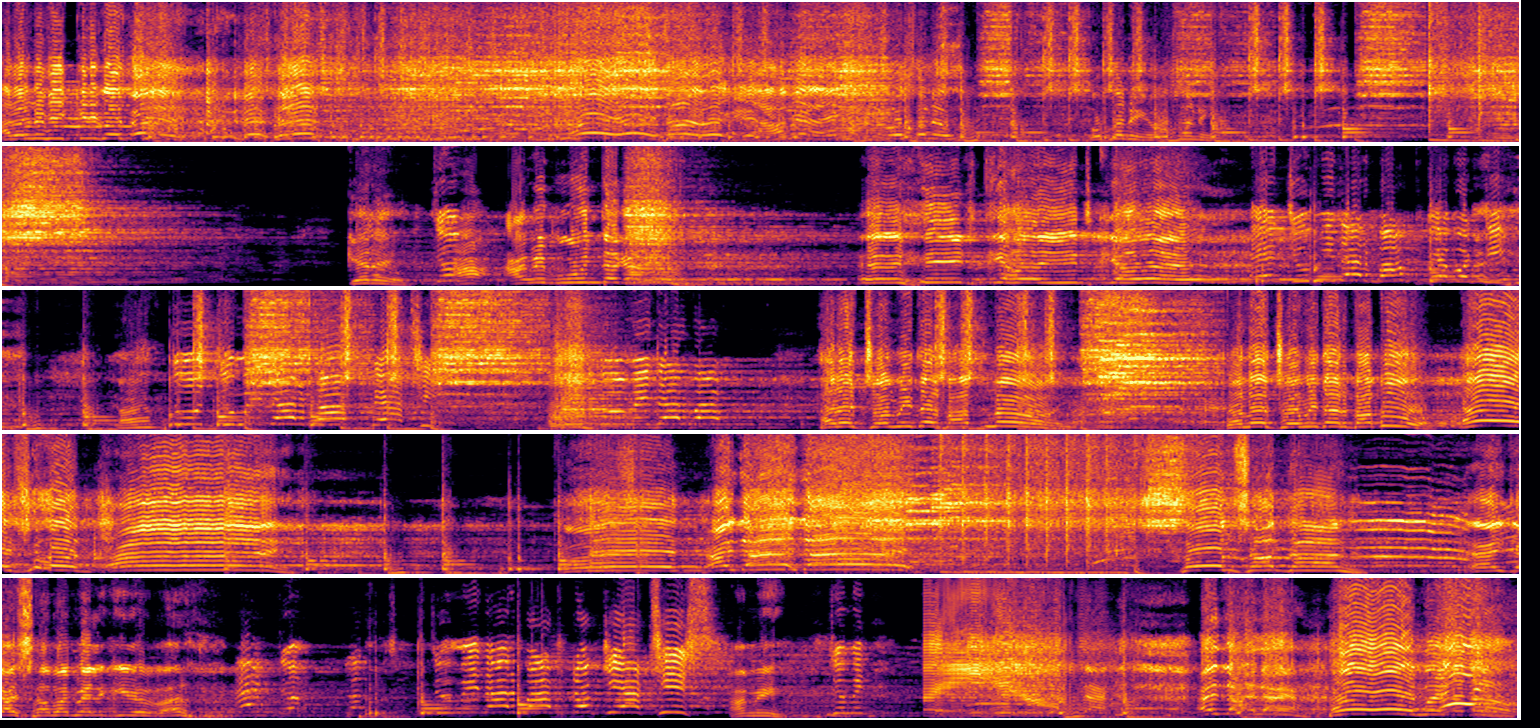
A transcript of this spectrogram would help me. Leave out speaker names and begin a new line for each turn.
আর উনি বিক্রি করছে আমি ওখানে ওখানে। ওখানে কে রে?
আমি বুঝতে গেছি ইট কি হবে ইট কি হবে?
এ জমিদার বাপ কে বটি?
হ্যাঁ?
তুই জমিদার বাপ কে আছিস? জমিদার বাপ।
আরে জমিদার বাপ নয়। বলো জমিদার বাবু। এই শোন।
সাবধান। এই যা সবাই মিলে কি ব্যাপার?
জমিদার বাপ তো কে আছিস?
আমি।
জমি
এই যা, এই
এই, এই, দাও।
